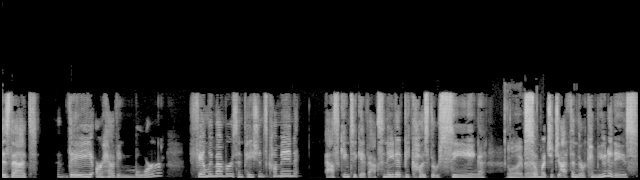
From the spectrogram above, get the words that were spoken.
is that they are having more family members and patients come in asking to get vaccinated because they're seeing well, so much death in their communities.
